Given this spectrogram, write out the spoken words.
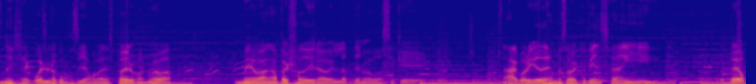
No recuerdo cómo se llama la de Spider-Man nueva me van a persuadir a verlas de nuevo. Así que, nada, Corillo, déjenme saber qué piensan y los veo.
